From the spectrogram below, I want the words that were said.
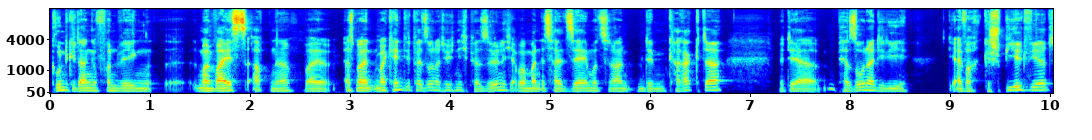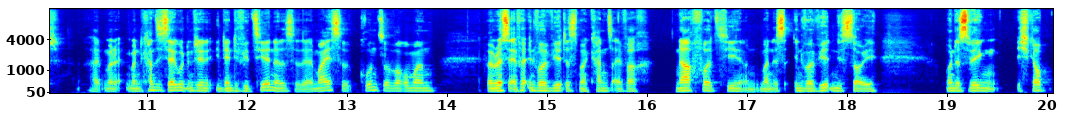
Grundgedanke von wegen, äh, man weiß ab, ne? Weil erstmal, man kennt die Person natürlich nicht persönlich, aber man ist halt sehr emotional mit dem Charakter, mit der Persona, die, die, die einfach gespielt wird. Halt man, man kann sich sehr gut identifizieren, das ist ja der meiste Grund, so warum man beim Wrestling einfach involviert ist. Man kann es einfach nachvollziehen und man ist involviert in die Story. Und deswegen, ich glaube,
